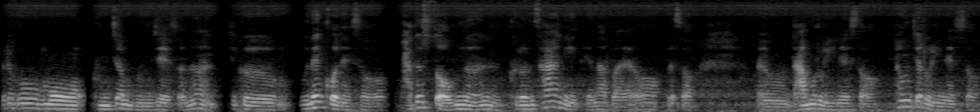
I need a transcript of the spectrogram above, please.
그리고 뭐 금전 문제에서는 지금 은행권에서 받을 수 없는 그런 사항이 되나 봐요. 그래서 어, 남으로 인해서 형제로 인해서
